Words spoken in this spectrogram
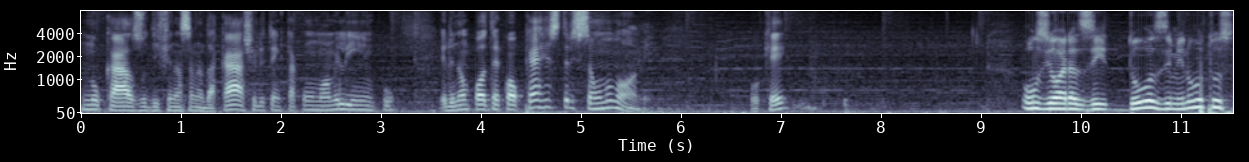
no caso de financiamento da Caixa, ele tem que estar com o nome limpo, ele não pode ter qualquer restrição no nome, ok? 11 horas e 12 minutos.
